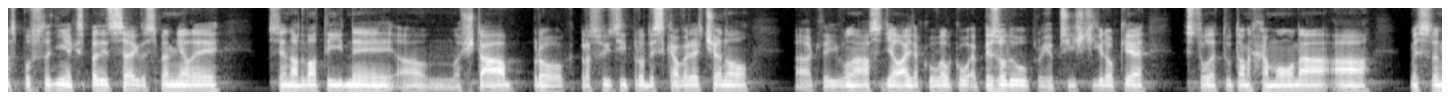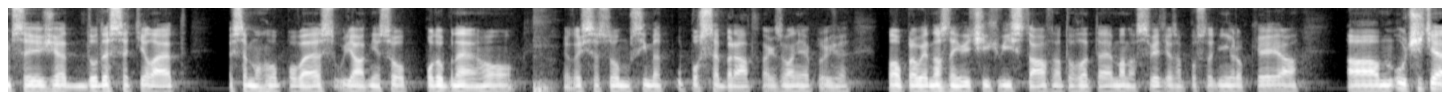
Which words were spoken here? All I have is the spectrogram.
z poslední expedice, kde jsme měli vlastně na dva týdny eh, štáb pro, pracující pro Discovery Channel, eh, který u nás dělají takovou velkou epizodu, protože příští rok je 100 let Tutanchamona a myslím si, že do deseti let by se mohlo povést udělat něco podobného, protože se to musíme uposebrat takzvaně, protože to je opravdu jedna z největších výstav na tohle téma na světě za poslední roky a Um, určitě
